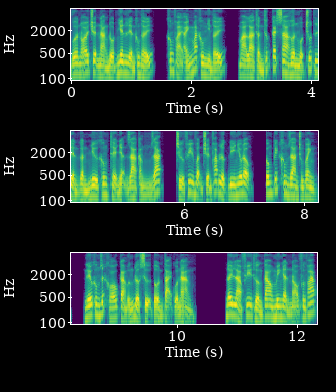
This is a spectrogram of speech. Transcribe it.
vừa nói chuyện nàng đột nhiên liền không thấy, không phải ánh mắt không nhìn thấy, mà là thần thức cách xa hơn một chút liền gần như không thể nhận ra cảm giác, trừ phi vận chuyển pháp lực đi nhiễu động, công kích không gian chung quanh, nếu không rất khó cảm ứng được sự tồn tại của nàng. Đây là phi thường cao minh nhận nó phương pháp,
